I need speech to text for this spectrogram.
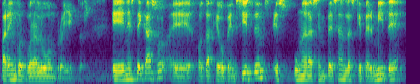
para incorporar luego en proyectos. En este caso, eh, JG Open Systems es una de las empresas en las que permite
